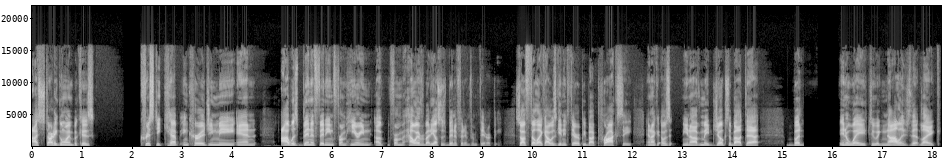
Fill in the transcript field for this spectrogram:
I started going because Christy kept encouraging me and I was benefiting from hearing uh, from how everybody else was benefiting from therapy. So I felt like I was getting therapy by proxy and I, I was, you know, I've made jokes about that, but in a way to acknowledge that like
